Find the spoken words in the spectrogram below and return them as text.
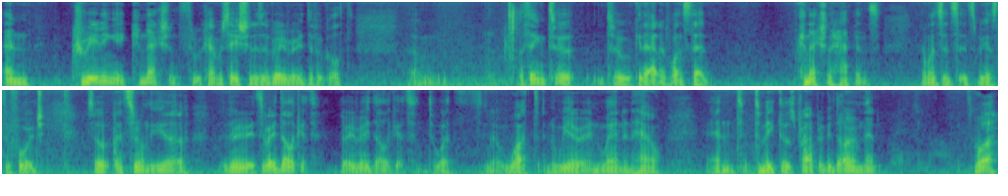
And creating a connection through conversation is a very, very difficult um, thing to to get out of once that connection happens and once it's it begins to forge. So that's certainly uh, very it's very delicate very very delicate to what you know what and where and when and how, and to, to make those proper gedarim. Then what?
